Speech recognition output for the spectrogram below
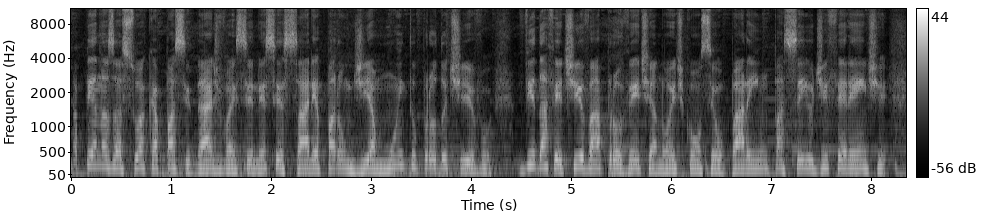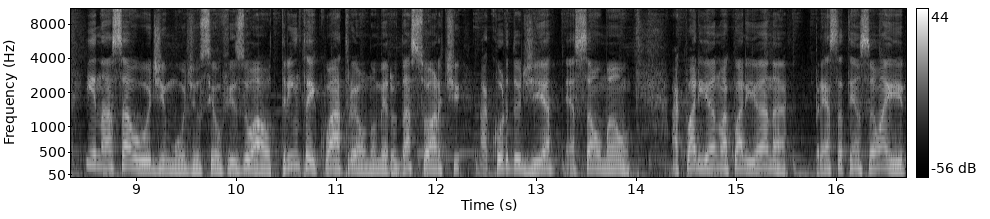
apenas a sua capacidade vai ser necessária para um dia muito produtivo. Vida afetiva, aproveite a noite com seu par em um passeio diferente. E na saúde, mude o seu visual. 34 é o número da sorte, a cor do dia é salmão. Aquariano, aquariana, Presta atenção aí.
